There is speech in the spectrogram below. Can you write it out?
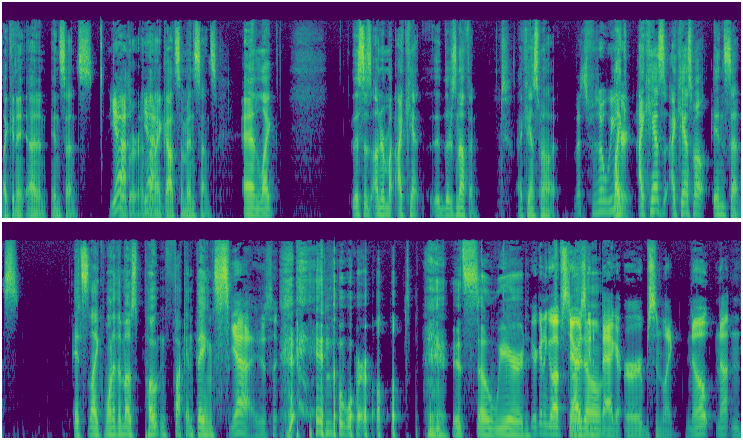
Like an an incense Yeah, holder and yeah. then I got some incense. And like this is under my I can't there's nothing. I can't smell it. That's so weird. Like I can't I can't smell incense. It's like one of the most potent fucking things yeah, just, in the world. It's so weird. you're gonna go upstairs I get a don't- bag of herbs and like, nope, nothing.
